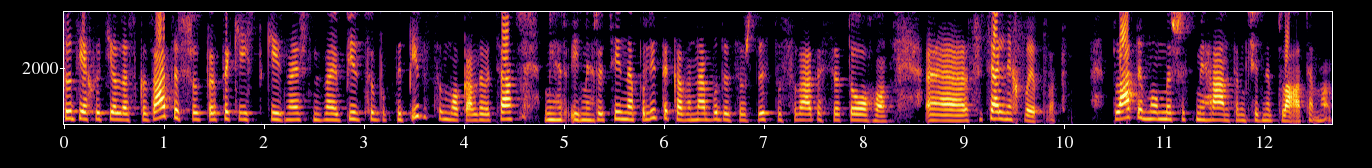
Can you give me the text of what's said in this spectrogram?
Тут я хотіла сказати, що такий такий, знаєш, знаю, підсумок, не підсумок, але оця імміграційна політика вона буде завжди стосуватися того е, соціальних виплат. Платимо ми щось мігрантам чи не платимо.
